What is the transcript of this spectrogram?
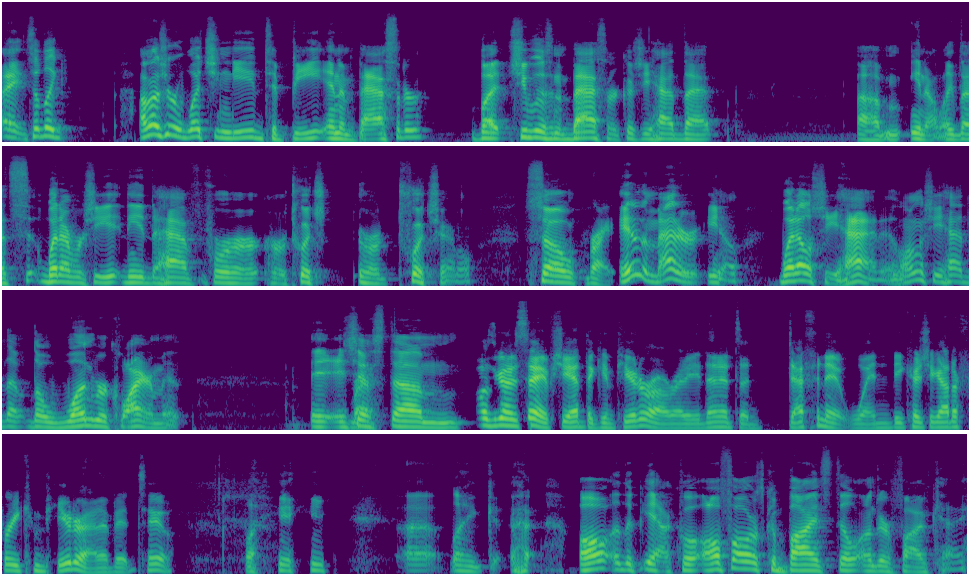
I so like, I'm not sure what you needed to be an ambassador, but she was an ambassador because she had that, um, you know, like that's whatever she needed to have for her, her Twitch her Twitch channel. So Right. it doesn't matter, you know, what else she had as long as she had the the one requirement. It, it's Right. just um I was gonna say if she had the computer already, then it's a definite win because she got a free computer out of it too. Like, uh, like all the yeah quote all followers combined still under 5k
